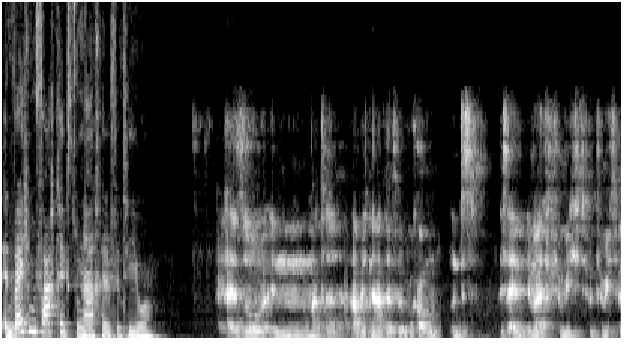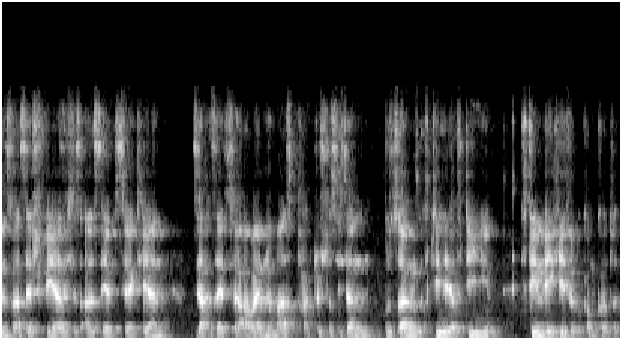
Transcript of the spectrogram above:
In welchem Fach kriegst du Nachhilfe, Theo? Also in Mathe habe ich Nachhilfe bekommen und es ist halt immer für mich, für mich zumindest war es sehr schwer, sich das alles selbst zu erklären, die Sachen selbst zu erarbeiten. Und dann war es praktisch, dass ich dann sozusagen auf, die, auf, die, auf dem Weg Hilfe bekommen konnte.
